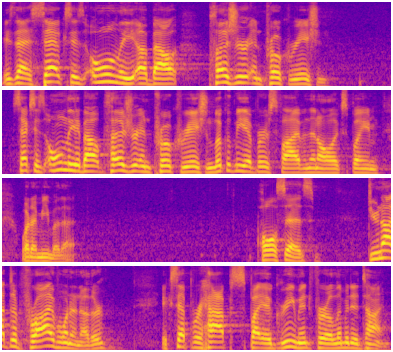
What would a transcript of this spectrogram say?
is that sex is only about pleasure and procreation. Sex is only about pleasure and procreation. Look with me at verse 5, and then I'll explain what I mean by that. Paul says, Do not deprive one another, except perhaps by agreement for a limited time,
